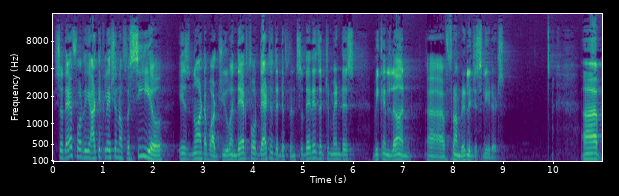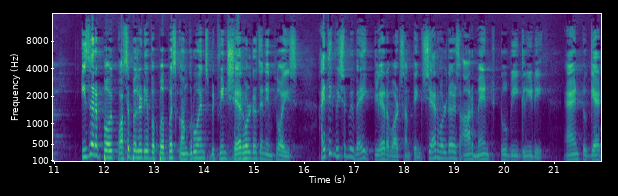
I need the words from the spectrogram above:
So, therefore, the articulation of a CEO is not about you, and therefore, that is the difference. So, there is a tremendous, we can learn uh, from religious leaders. Uh, is there a possibility of a purpose congruence between shareholders and employees? I think we should be very clear about something. Shareholders are meant to be greedy and to get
